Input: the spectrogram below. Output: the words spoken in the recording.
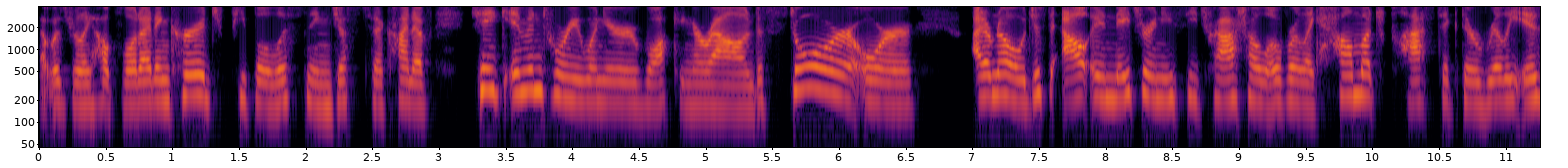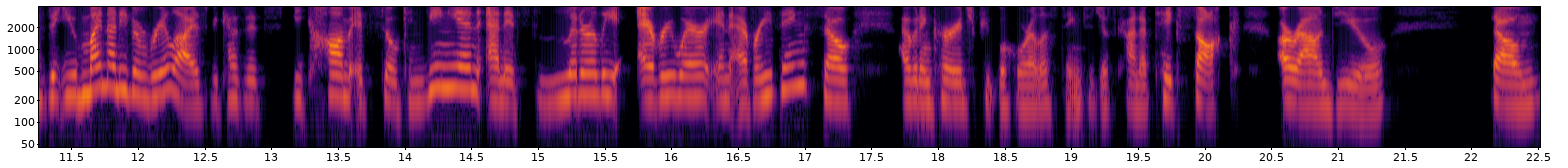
that was really helpful. And I'd encourage people listening just to kind of take inventory when you're walking around a store or I don't know, just out in nature and you see trash all over, like how much plastic there really is that you might not even realize because it's become, it's so convenient and it's literally everywhere in everything. So I would encourage people who are listening to just kind of take stock around you. So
